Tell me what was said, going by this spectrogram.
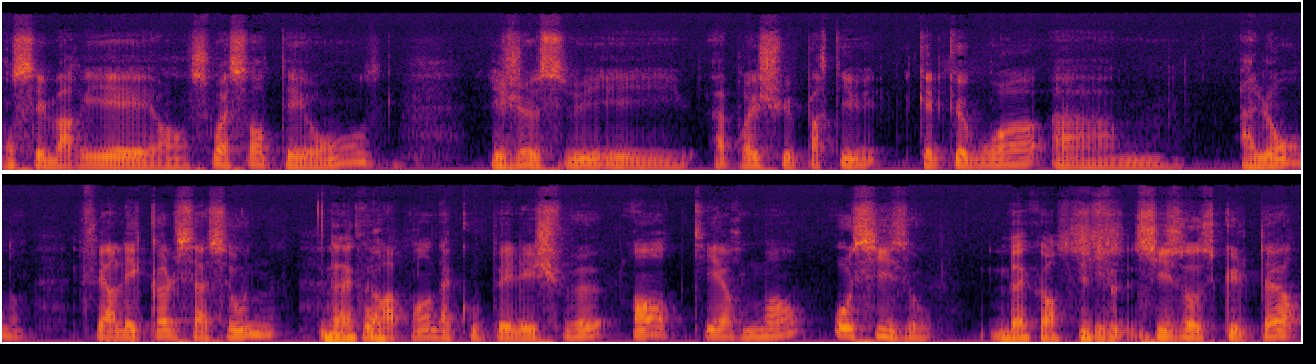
on s'est marié en 71 et je suis après je suis parti quelques mois à, à Londres faire l'école Sassoon pour apprendre à couper les cheveux entièrement au ciseau. D'accord. Ce, qui se- Cis- Ciseaux sculpteurs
